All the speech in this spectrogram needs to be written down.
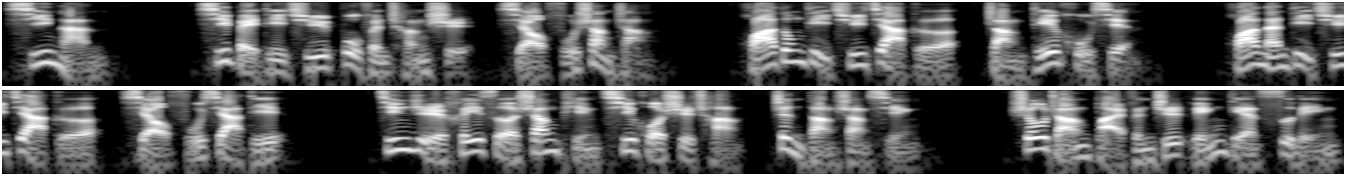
西南、西北地区部分城市小幅上涨，华东地区价格涨跌互现，华南地区价格小幅下跌。今日黑色商品期货市场震荡上行，收涨百分之零点四零。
